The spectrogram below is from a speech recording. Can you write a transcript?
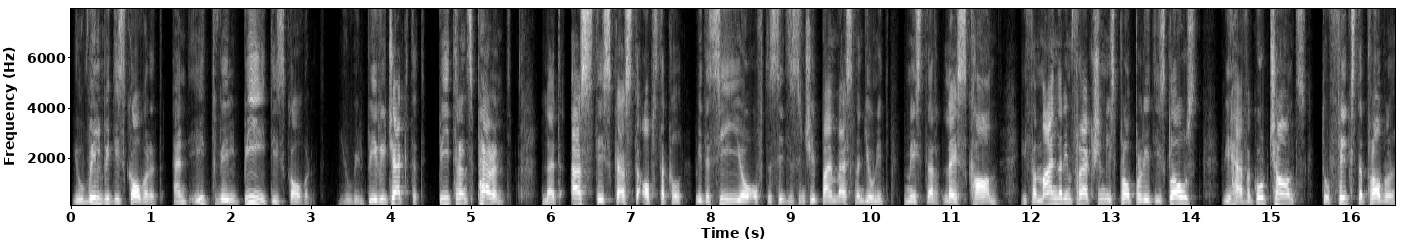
you will be discovered and it will be discovered. You will be rejected. Be transparent. Let us discuss the obstacle with the CEO of the Citizenship by Investment Unit, Mr. Les Khan. If a minor infraction is properly disclosed, we have a good chance to fix the problem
